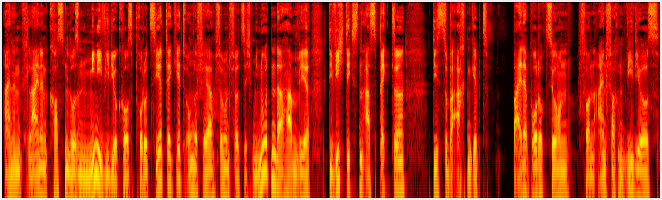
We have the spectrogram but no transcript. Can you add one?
einen kleinen kostenlosen Mini-Videokurs produziert. Der geht ungefähr 45 Minuten. Da haben wir die wichtigsten Aspekte, die es zu beachten gibt bei der Produktion von einfachen Videos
